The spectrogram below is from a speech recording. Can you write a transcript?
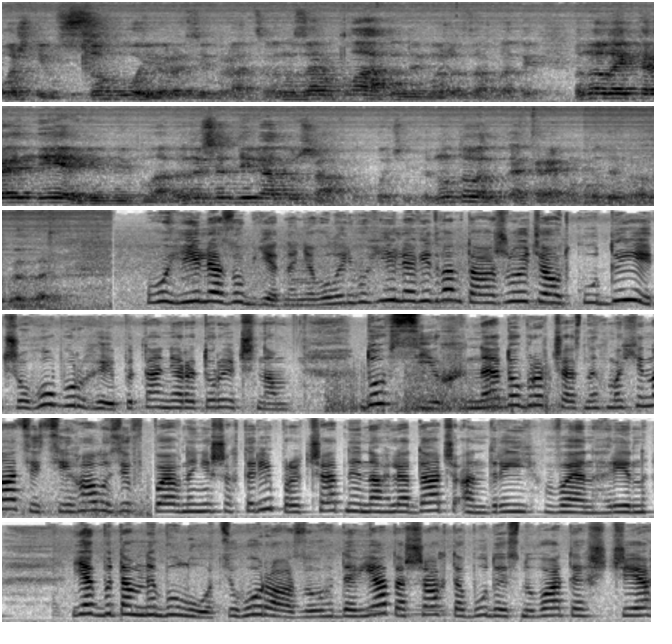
коштів з собою розібратися, воно зарплату не може заплатити, воно електроенергію не платить, воно ще дев'яту шахту хочуть. Ну то окремо будемо розглядати. Вугілля з об'єднання «Волиньвугілля» відвантажують, а от куди і чого борги – питання риторичне. До всіх недоброчесних махінацій цій галузі впевнені шахтарі причетний наглядач Андрій Венгрін. Як би там не було, цього разу дев'ята шахта буде існувати ще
